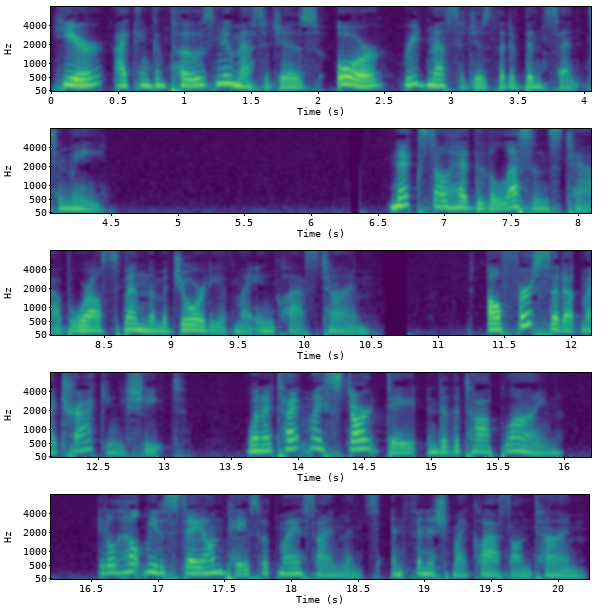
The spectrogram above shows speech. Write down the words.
Here, I can compose new messages or read messages that have been sent to me. Next, I'll head to the Lessons tab where I'll spend the majority of my in-class time. I'll first set up my tracking sheet. When I type my start date into the top line, it'll help me to stay on pace with my assignments and finish my class on time.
